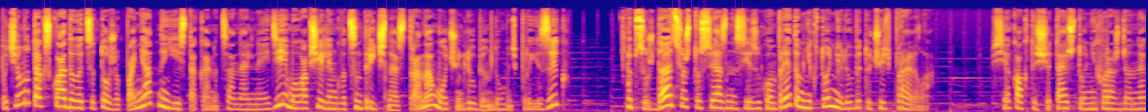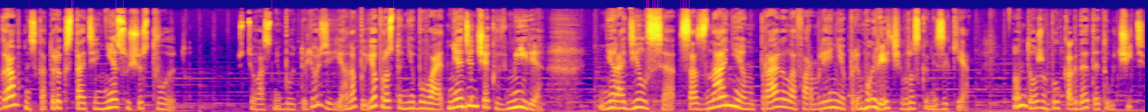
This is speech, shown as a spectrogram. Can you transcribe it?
Почему так складывается, тоже понятно. Есть такая национальная идея. Мы вообще лингвоцентричная страна, мы очень любим думать про язык, обсуждать все, что связано с языком. При этом никто не любит учить правила. Все как-то считают, что у них врожденная грамотность, которой, кстати, не существует. То есть у вас не будет иллюзий, она, ее просто не бывает. Ни один человек в мире не родился сознанием правил оформления прямой речи в русском языке. Он должен был когда-то это учить.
